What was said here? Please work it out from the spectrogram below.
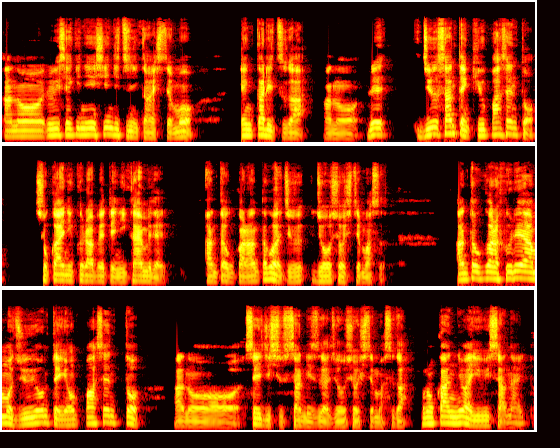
あの、累積妊娠率に関しても、変化率が、あの、13.9%初回に比べて2回目で、アンタゴからアンタゴは上昇してます。アンタゴからフレアも14.4%、あの、政治出産率が上昇してますが、この間には有意差ないと。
